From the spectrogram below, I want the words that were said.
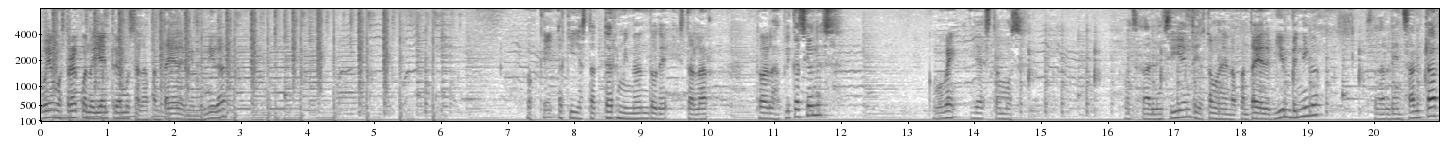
voy a mostrar cuando ya entremos a la pantalla de bienvenida. Ok aquí ya está terminando de instalar todas las aplicaciones. Como ven ya estamos. Vamos a darle en siguiente ya estamos en la pantalla de bienvenida. Vamos a darle en saltar.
